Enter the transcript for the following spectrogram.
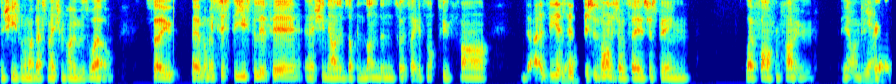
and she's one of my best mates from home as well. So, uh, my sister used to live here. Uh, she now lives up in London, so it's like it's not too far. The, uh, the, Yeah. the disadvantage I would say is just being like far from home. You know, I'm Yeah. three, like,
